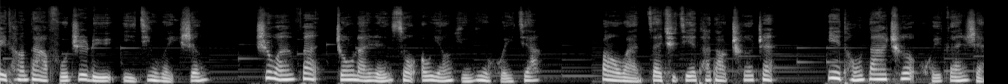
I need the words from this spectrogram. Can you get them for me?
这趟大福之旅已近尾声，吃完饭，周兰人送欧阳云云回家，傍晚再去接他到车站，一同搭车回甘陕。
